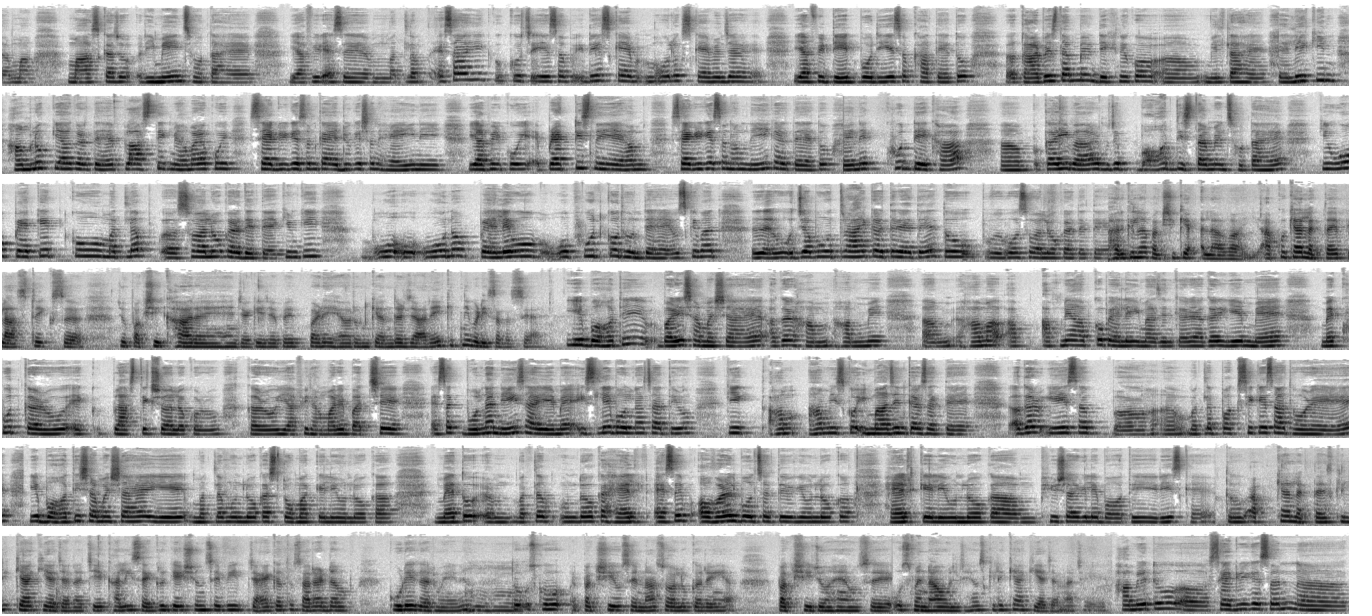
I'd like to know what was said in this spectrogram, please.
मांस का जो रिमेन्स होता है या फिर ऐसे मतलब ऐसा ही कुछ ये सब डे वो लोग स्कैवेंजर है या फिर डेड बॉडी ये सब खाते हैं तो गार्बेज डम में देखने को आ, मिलता है। लेकिन हम लोग क्या करते हैं प्लास्टिक में हमारा कोई सेग्रीगेशन का एजुकेशन है ही नहीं या फिर कोई प्रैक्टिस नहीं है हम सेग्रीगेशन हम नहीं करते हैं तो मैंने खुद देखा आ, कई बार मुझे बहुत डिस्टर्बेंस होता है कि वो पैकेट को मतलब स्वालो कर देते हैं क्योंकि वो वो ना पहले वो वो फ़ूड को ढूंढते हैं, उसके बाद जब वो ट्राई करते रहते हैं तो वो सॉलो कर देते हैं। हर हरगिला पक्षी के अलावा, आपको क्या लगता है प्लास्टिक्स जो पक्षी खा रहे हैं जगह जगह पड़े हैं और उनके अंदर जा रहे हैं, कितनी बड़ी समस्या है? ये बहुत ही बड़ी समस्या है। अगर हम हम में हम अपने आप को पहले इमेजिन करें अगर ये मैं मैं खुद करूँ एक प्लास्टिक शॉलो करूँ करूँ या फिर हमारे बच्चे ऐसा बोलना नहीं चाहिए। मैं इसलिए बोलना चाहती हूँ कि हम हम इसको इमेजिन कर सकते हैं। अगर ये सब आ, मतलब पक्षी के साथ हो रहे हैं ये बहुत ही समस्या है। ये मतलब उन लोगों का स्टोमक के लिए उन लोगों का मैं तो मतलब उन लोगों का हेल्थ ऐसे ओवरऑल बोल सकती हूँ कि उन लोगों का हेल्थ के लिए उन लोगों का फ्यूचर के लिए बहुत ही रिस्क है। तो अब क्या लगता है इसके लिए क्या किया जाना चाहिए? खाली सेग्रीगेशन से भी जाएगा तो सारा डंप कूड़े घर में है ना? हम्म, हम्म। तो उसको पक्षी उसे ना सॉल्व करें या पक्षी जो हैं उसे उसमें ना उलझे उसके लिए क्या किया जाना चाहिए? हमें तो सेग्रीगेशन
